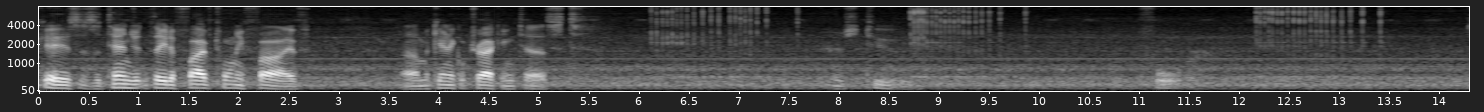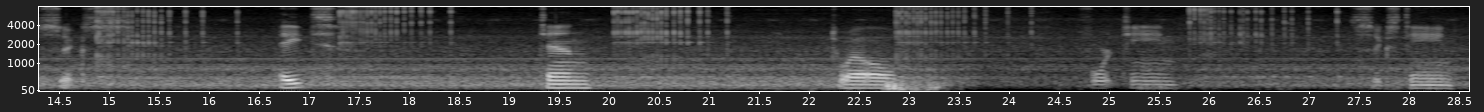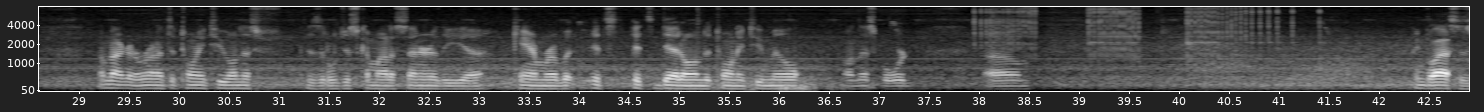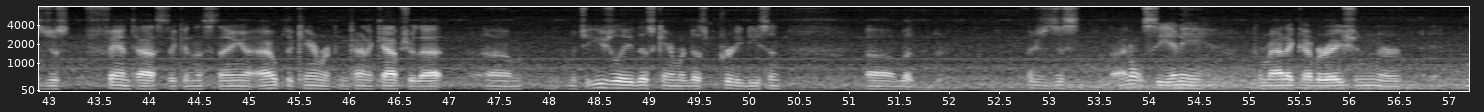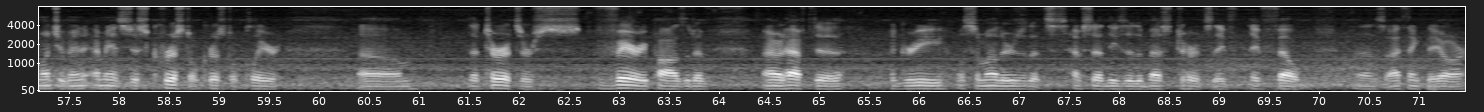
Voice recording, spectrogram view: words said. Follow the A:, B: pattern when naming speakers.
A: Okay, this is a tangent theta 525 uh, mechanical tracking test. There's two, four, six, eight, ten, twelve, fourteen, sixteen. I'm not going to run it to 22 on this because it'll just come out of center of the uh, camera, but it's it's dead on to 22 mil on this board. Um, and glass is just fantastic in this thing. I, I hope the camera can kind of capture that, um, which usually this camera does pretty decent. Uh, but there's just I don't see any chromatic aberration or much of any. I mean, it's just crystal, crystal clear. Um, the turrets are very positive. I would have to agree with some others that have said these are the best turrets they've they've felt, as I think they are.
